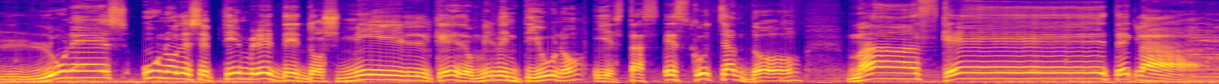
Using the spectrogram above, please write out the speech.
lunes 1 de septiembre de 2000, ¿qué? 2021 y estás escuchando más que teclas.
